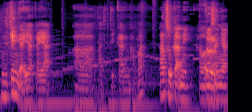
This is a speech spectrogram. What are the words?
mungkin nggak ya kayak eh tadi kan apa kan suka nih kalau misalnya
